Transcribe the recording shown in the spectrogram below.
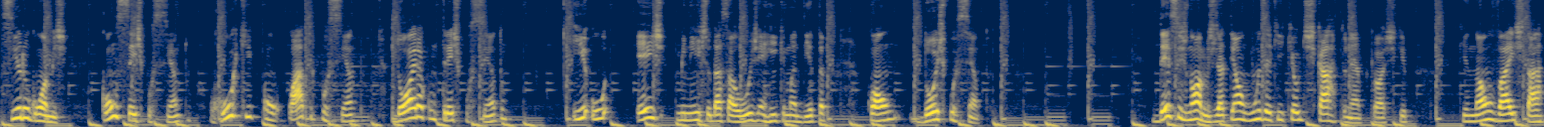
Ciro Gomes com 6%, Huck com 4%, Dória com 3% e o ex-ministro da Saúde, Henrique Mandetta, com 2%. Desses nomes, já tem alguns aqui que eu descarto, né? Porque eu acho que que não vai estar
